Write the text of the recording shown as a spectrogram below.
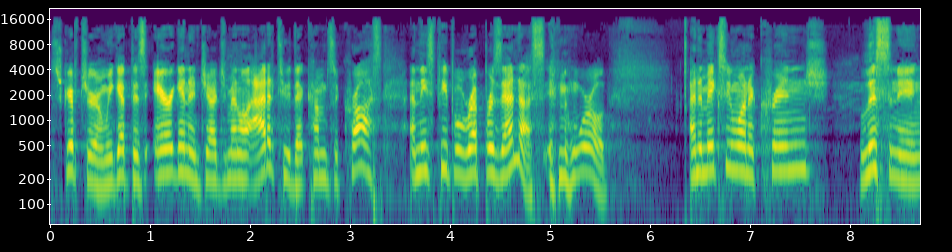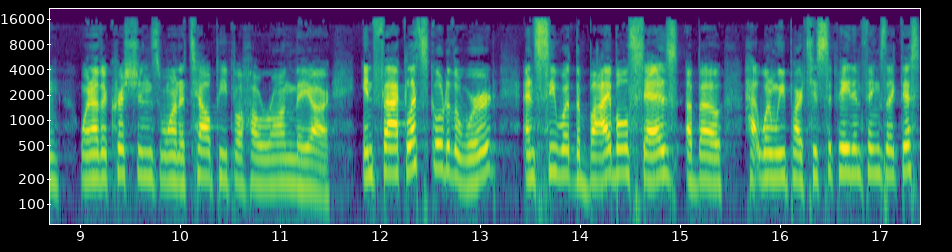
Scripture. And we get this arrogant and judgmental attitude that comes across. And these people represent us in the world. And it makes me want to cringe listening when other Christians want to tell people how wrong they are. In fact, let's go to the Word and see what the Bible says about how, when we participate in things like this.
